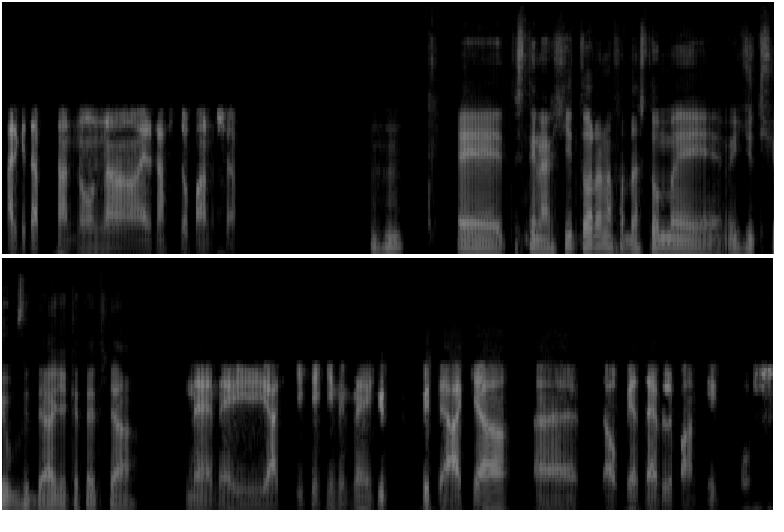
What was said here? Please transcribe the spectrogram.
αρκετά πιθανό να εργαστώ πάνω σε αυτό. Ε, στην αρχή τώρα να φανταστώ με YouTube βιντεάκια και τέτοια. Ναι, ναι, η αρχή είχε γίνει με YouTube βιντεάκια, ε, τα οποία τα έβλεπα ανήλικος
